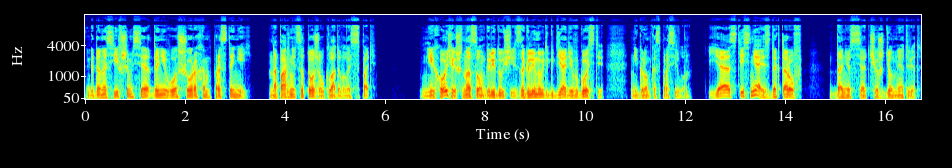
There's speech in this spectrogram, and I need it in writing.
к доносившимся до него шорохам простыней. Напарница тоже укладывалась спать. «Не хочешь на сон грядущий заглянуть к дяде в гости?» — негромко спросил он. «Я стесняюсь докторов», — донесся отчужденный ответ.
